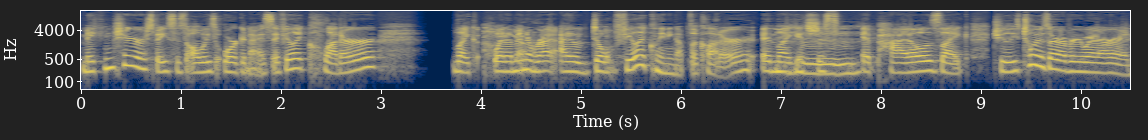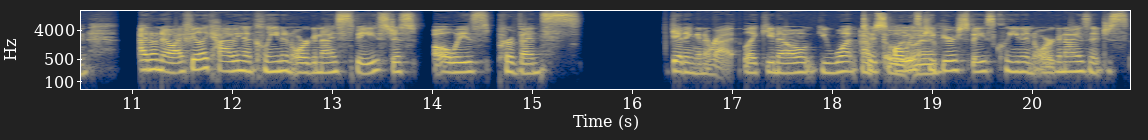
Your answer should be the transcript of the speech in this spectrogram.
making sure your space is always organized. I feel like clutter like when I'm yeah. in a rut, I don't feel like cleaning up the clutter. And like mm-hmm. it's just, mm-hmm. it piles like Julie's toys are everywhere. And I don't know. I feel like having a clean and organized space just always prevents getting in a rut. Like, you know, you want to Absolutely. always keep your space clean and organized and it just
